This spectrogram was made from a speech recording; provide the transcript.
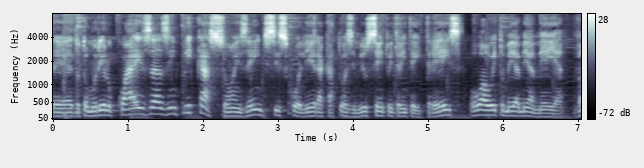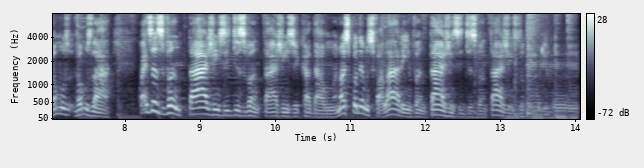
É, doutor Murilo, quais as implicações hein, de se escolher a 14.133 ou a 8666? Vamos, vamos lá. Quais as vantagens e desvantagens de cada uma? Nós podemos falar em vantagens e desvantagens, doutor Murilo?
